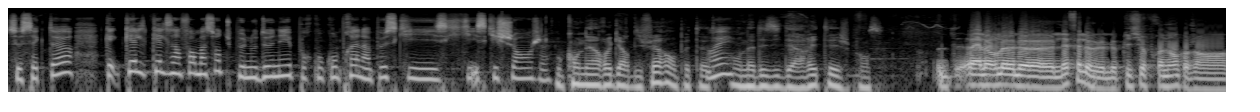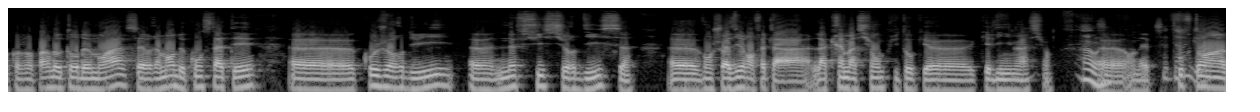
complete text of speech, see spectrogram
ce secteur. Que, quelles, quelles, informations tu peux nous donner pour qu'on comprenne un peu ce qui, ce qui, ce qui change? Ou qu'on ait un regard différent peut-être. On a des idées arrêtées, je pense. Alors l'effet le, le, le, le, plus surprenant quand j'en parle autour de moi, c'est vraiment de constater euh, qu'aujourd'hui, euh, 9 Suisses sur 10 euh, vont choisir en fait la, la crémation plutôt que, que l'inhumation. Ah ouais. Euh, on est, est pourtant un,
